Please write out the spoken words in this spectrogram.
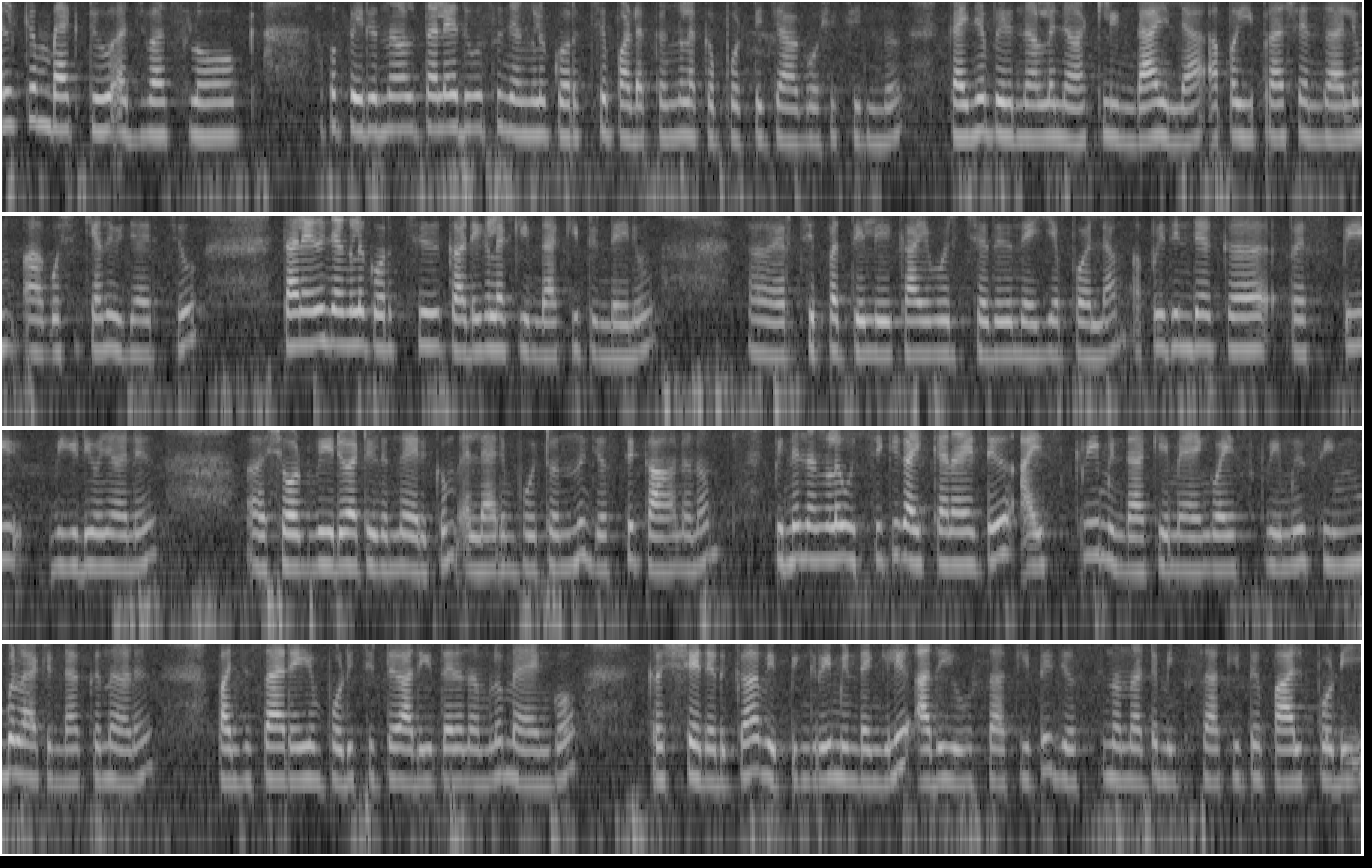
Welcome back to Ajwa's vlog അപ്പോൾ പെരുന്നാൾ തലേ ദിവസം ഞങ്ങൾ കുറച്ച് പടക്കങ്ങളൊക്കെ പൊട്ടിച്ച് ആഘോഷിച്ചിരുന്നു. കഴിഞ്ഞ പെരുന്നാളിൽ നാട്ടിലുണ്ടായില്ല അപ്പോൾ ഈ പ്രാവശ്യം എന്തായാലും ആഘോഷിക്കാമെന്ന് വിചാരിച്ചു. തലേന്ന് ഞങ്ങൾ കുറച്ച് കടികളൊക്കെ ഉണ്ടാക്കിയിട്ടുണ്ടായിരുന്നു ആ, ഇറച്ചിപ്പത്തിൽ കായ് പൊരിച്ചത് നെയ്യപ്പം എല്ലാം. അപ്പോൾ ഇതിന്റെയൊക്കെ റെസിപ്പി വീഡിയോ ഞാൻ ഷോർട്ട് വീഡിയോ ആയിട്ട് ഇടുന്നതായിരിക്കും. എല്ലാവരും പോയിട്ടൊന്ന് ജസ്റ്റ് കാണണം. പിന്നെ ഞങ്ങൾ ഉച്ചയ്ക്ക് കഴിക്കാനായിട്ട് ഐസ്ക്രീം ഉണ്ടാക്കി മാംഗോ ഐസ്ക്രീം സിമ്പിളായിട്ട് ഉണ്ടാക്കുന്നതാണ് പഞ്ചസാരയും പൊടിച്ചിട്ട് അതിൽ തന്നെ നമ്മൾ മാംഗോ ക്രഷ് ചെയ്തെടുക്കുക. വിപ്പിംഗ് ക്രീം ഉണ്ടെങ്കിൽ അത് യൂസ് ആക്കിയിട്ട് ജസ്റ്റ് നന്നായിട്ട് മിക്സ് ആക്കിയിട്ട് പാൽപ്പൊടി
